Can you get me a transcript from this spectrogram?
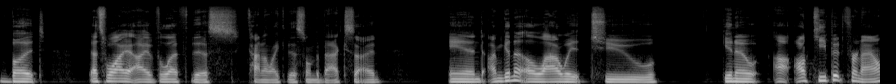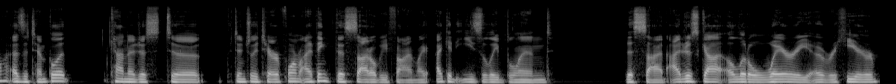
But that's why I've left this kind of like this on the backside. And I'm going to allow it to, you know, I'll keep it for now as a template, kind of just to potentially terraform. I think this side will be fine. Like I could easily blend this side. I just got a little wary over here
